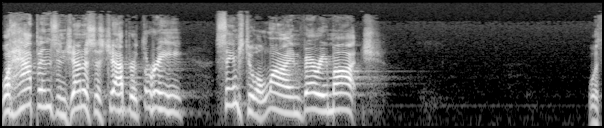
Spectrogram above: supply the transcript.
What happens in Genesis chapter 3 seems to align very much with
